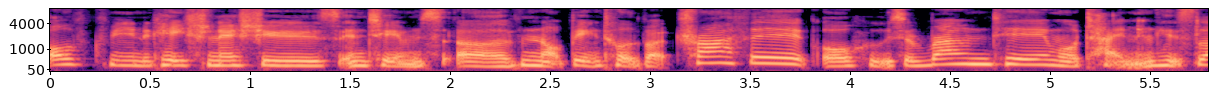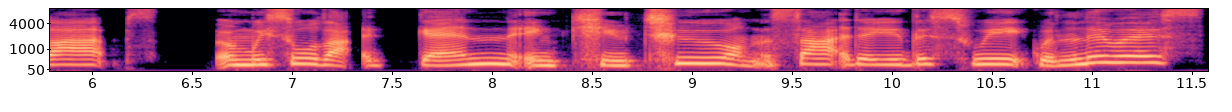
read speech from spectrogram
of communication issues in terms of not being told about traffic or who's around him or timing his laps. And we saw that again in Q2 on the Saturday this week with Lewis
